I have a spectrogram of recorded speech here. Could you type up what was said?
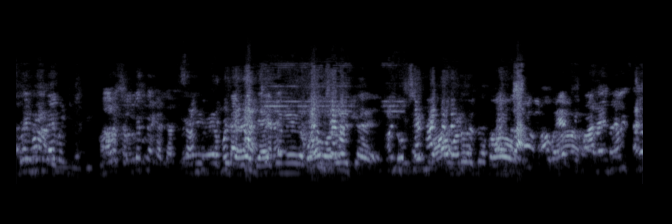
अरे मी काय म्हणतो तुम्हाला समजत नाही का जास्त? समजत नाही. द्यायचं नाही, भाव वाढवायचा आहे. लोकशाही नाही भाव करायची. वाढवायचा भाव वयाची मान आहे ना अरे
